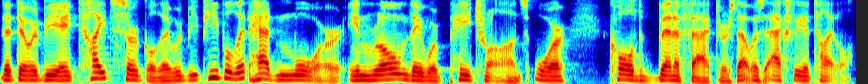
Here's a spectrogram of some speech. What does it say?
that there would be a tight circle. There would be people that had more. In Rome, they were patrons or called benefactors. That was actually a title.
